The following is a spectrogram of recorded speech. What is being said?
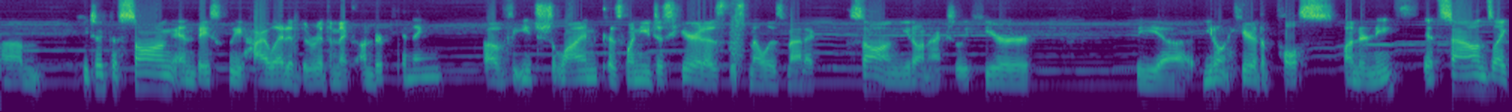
Um, he took the song and basically highlighted the rhythmic underpinning of each line because when you just hear it as this melismatic song, you don't actually hear the uh, you don't hear the pulse underneath. It sounds like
